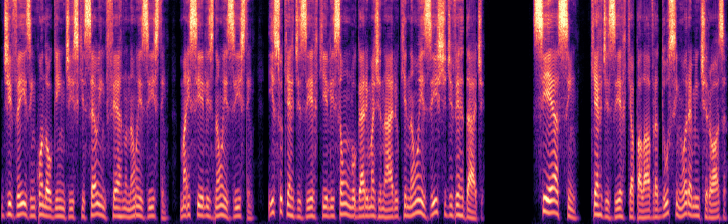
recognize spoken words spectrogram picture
De vez em quando alguém diz que céu e inferno não existem, mas se eles não existem, isso quer dizer que eles são um lugar imaginário que não existe de verdade. Se é assim, quer dizer que a palavra do Senhor é mentirosa?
